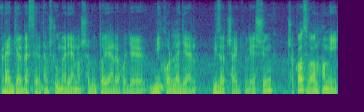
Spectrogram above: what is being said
reggel beszéltem Stummer Jánossal utoljára, hogy mikor legyen bizottsággyűlésünk. Csak az van, ha mi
